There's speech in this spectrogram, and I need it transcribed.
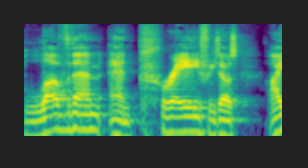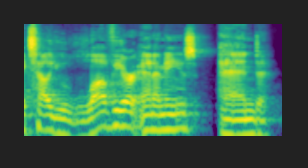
love them and pray for those. I tell you, love your enemies and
